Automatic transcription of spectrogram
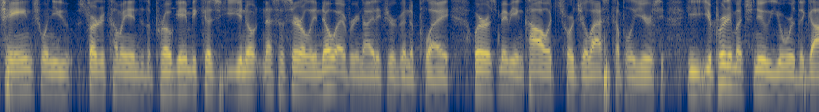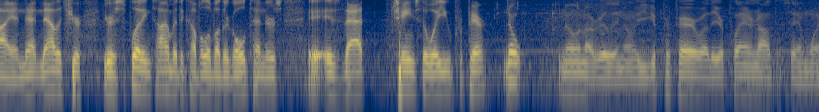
change when you started coming into the pro game because you don't necessarily know every night if you're going to play. Whereas maybe in college, towards your last couple of years, you, you pretty much knew you were the guy. And now that you're you're splitting time with a couple of other goaltenders, is that change the way you prepare? Nope. No, not really. No, you prepare whether you're playing or not the same way.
